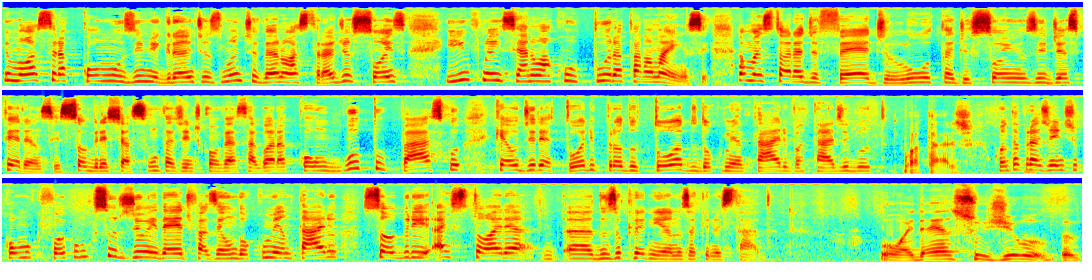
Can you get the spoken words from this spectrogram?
e mostra como os imigrantes mantiveram as tradições e influenciaram a cultura paranaense. É uma história de fé, de luta, de sonhos e de esperança. E sobre este assunto a gente conversa agora com Guto Pasco, que é o diretor e produtor do documentário. Boa tarde, Guto. Boa tarde. Conta pra gente como que foi, como que surgiu a ideia de fazer um documentário sobre a história uh, dos ucranianos aqui no estado. Bom, a ideia surgiu, eu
